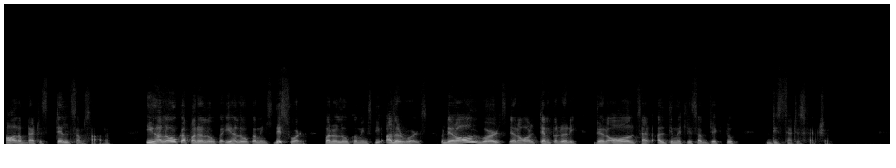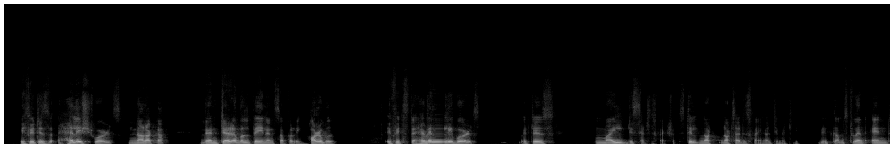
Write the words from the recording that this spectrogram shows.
all of that is still samsara. Ihaloka, paraloka. Ihaloka means this world, paraloka means the other worlds. But they're all worlds, they're all temporary, they're all ultimately subject to dissatisfaction. If it is hellish worlds, naraka, then terrible pain and suffering, horrible. If it's the heavenly worlds, it is mild dissatisfaction, still not, not satisfying ultimately. It comes to an end,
